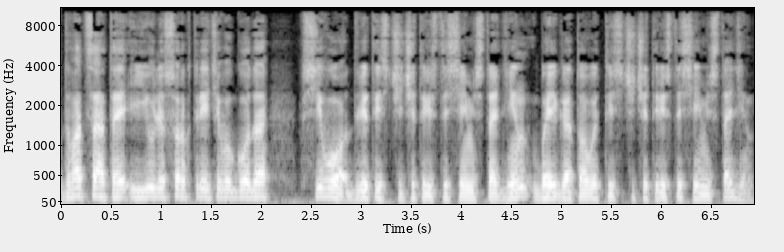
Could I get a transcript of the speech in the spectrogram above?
20 июля 43 года. Всего 2471, боеготовы 1471.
